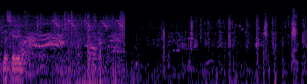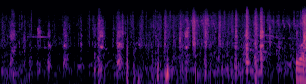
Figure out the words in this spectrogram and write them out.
ಇಲ್ಲ ಸೇರಿಲ್ಲ ಸಿಗೋಣ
